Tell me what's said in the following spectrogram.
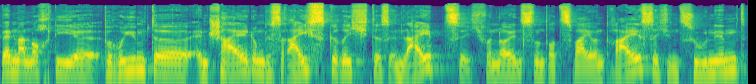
Wenn man noch die berühmte Entscheidung des Reichsgerichtes in Leipzig von 1932 hinzunimmt,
